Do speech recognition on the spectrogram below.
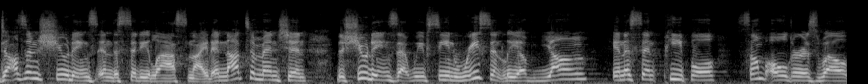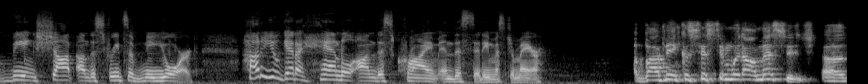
dozen shootings in the city last night. And not to mention the shootings that we've seen recently of young, innocent people, some older as well, being shot on the streets of New York. How do you get a handle on this crime in this city, Mr. Mayor? by being consistent with our message. Uh,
